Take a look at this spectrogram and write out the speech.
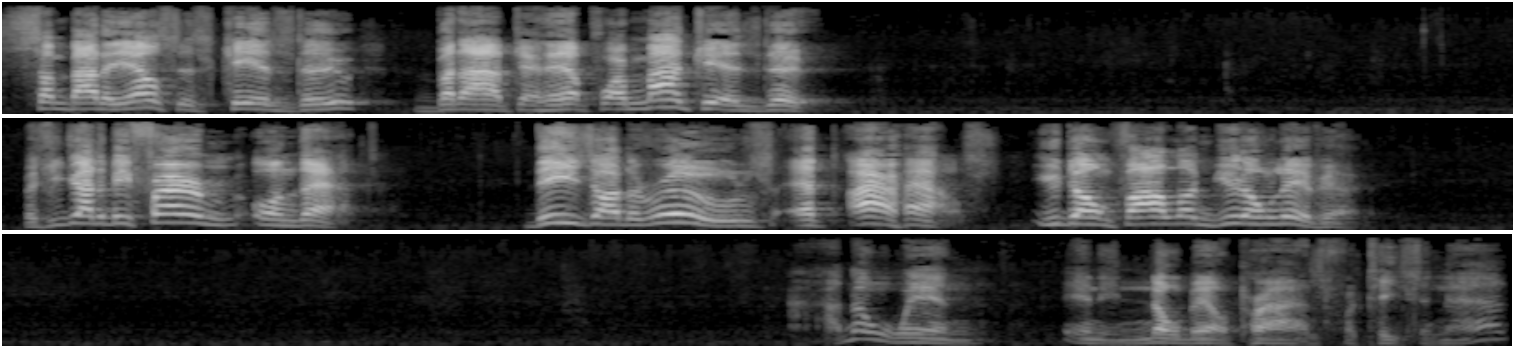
somebody else's kids do, but I can help what my kids do. But you got to be firm on that. These are the rules at our house. You don't follow them, you don't live here. I don't win any Nobel Prize for teaching that.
